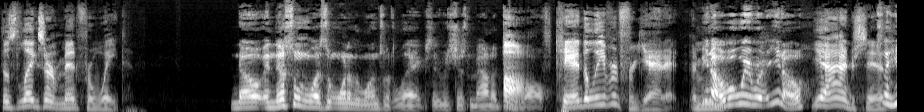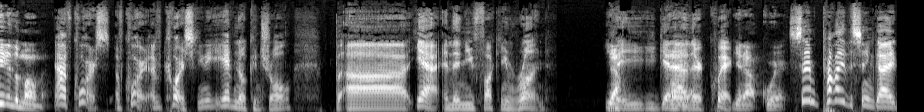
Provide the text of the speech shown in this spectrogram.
Those legs aren't meant for weight. No, and this one wasn't one of the ones with legs. It was just mounted to the Oh, wall. cantilever? Forget it. I mean, You know, but we were, you know, yeah, I understand. it's the heat of the moment. Of course, of course, of course. You, you have no control. But uh, yeah, and then you fucking run. Yeah, you, you get Oh, out yeah. of there quick. Get out quick. Same, probably the same guy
